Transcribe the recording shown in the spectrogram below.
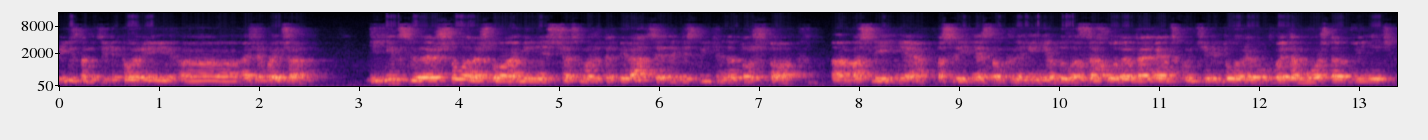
признан территорией а, Азербайджана. Единственное, что, на что Армения сейчас может опираться, это действительно то, что а, последнее, последнее столкновение было с заходом на армянскую территорию. В этом можно обвинить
